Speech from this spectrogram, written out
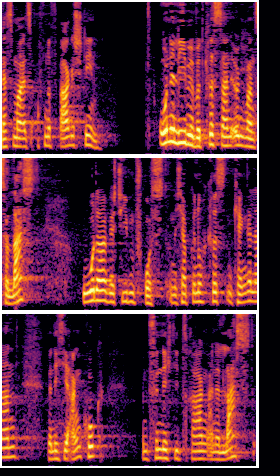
Lasse mal als offene Frage stehen. Ohne Liebe wird Christsein irgendwann zur Last oder wir schieben Frust. Und ich habe genug Christen kennengelernt, wenn ich die angucke, empfinde ich, die tragen eine Last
